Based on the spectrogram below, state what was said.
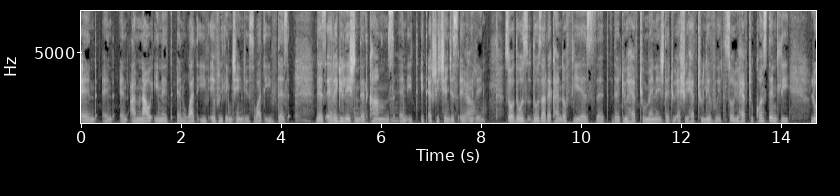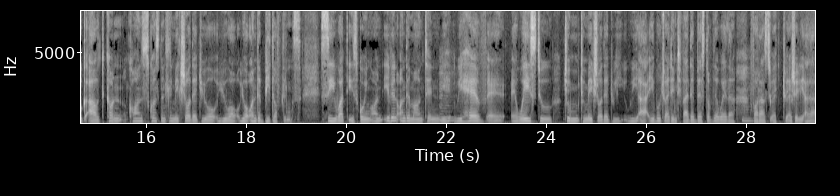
and, and, and I'm now in it. And what if everything changes? What if there's there's a regulation that comes mm. and it, it actually changes everything? Yeah. So those those are the kind of fears that, that you have to manage, that you actually have to live with. So you have to constantly look out, con, cons, constantly make sure that you're you're you're on the beat of things. Basics, see what is going on. Even on the mountain, we, we have uh, ways to, to to make sure that we, we are able to identify the best of the weather for us to, to actually uh,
